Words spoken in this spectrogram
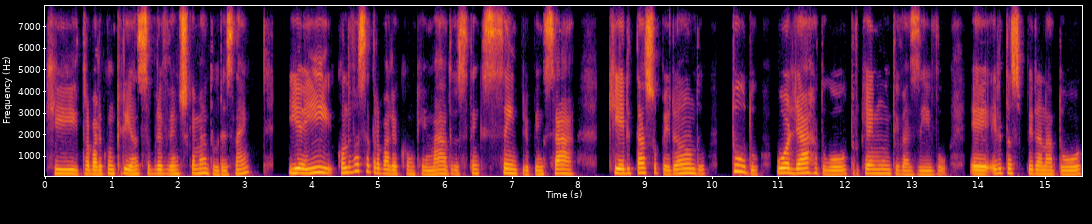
que trabalha com crianças sobreviventes de queimaduras, né? E aí, quando você trabalha com queimado, você tem que sempre pensar que ele está superando tudo, o olhar do outro, que é muito invasivo, é, ele está superando a dor,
